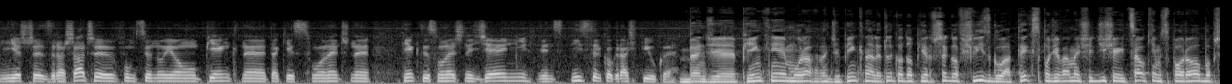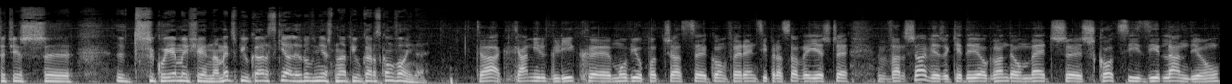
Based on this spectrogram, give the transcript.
Jeszcze zraszacze funkcjonują, piękne, takie słoneczny, piękny słoneczny dzień, więc nic tylko grać w piłkę. Będzie pięknie, murawa będzie piękna, ale tylko do pierwszego wślizgu, a tych spodziewamy się dzisiaj całkiem sporo, bo przecież e, szykujemy się na mecz piłkarski, ale również na piłkarską wojnę. Tak, Kamil Glik e, mówił podczas e, konferencji prasowej jeszcze w Warszawie, że kiedy oglądał mecz e, Szkocji z Irlandią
